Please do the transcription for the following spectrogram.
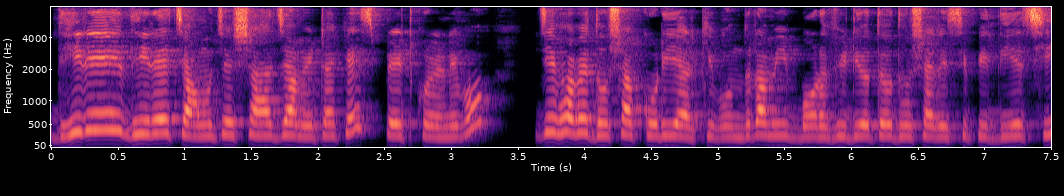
ধীরে ধীরে চামচের সাহায্যে আমি এটাকে স্প্রেড করে নেব। যেভাবে ধোসা করি আর কি বন্ধুরা, আমি বড় ভিডিওতেও ধোসা রেসিপি দিয়েছি।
